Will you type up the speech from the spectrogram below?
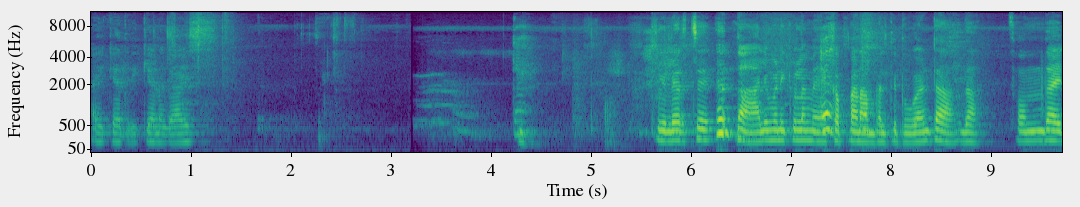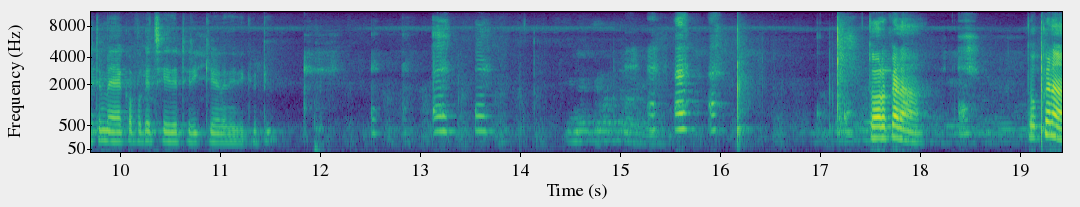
അയക്കാതിരിക്കുകയാണ് ഗായ്സ് പുലർച്ചെ നാല് മണിക്കുള്ള മേക്കപ്പാണ് അമ്പലത്തിൽ പോകാൻ കേട്ടോ അതാ സ്വന്തമായിട്ട് മേക്കപ്പൊക്കെ ചെയ്തിട്ടിരിക്കുകയാണ് നിധിക്കുട്ടി തുറക്കണാ? തുക്കണാ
